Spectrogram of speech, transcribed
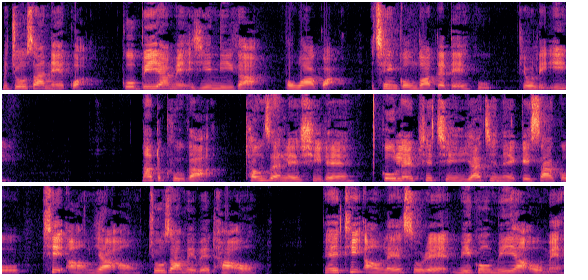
မစ조사နဲ့ကွကိုပေးရမယ့်အရင်နည်းကဘဝကွအချိန်ကုန်သွားတတ်တယ်ဟုပြောလေ၏နောက်တစ်ခုကထုံးစံလဲရှိတယ်ကိုလဲဖြစ်ချင်ရချင်တဲ့ကိစ္စကိုဖြစ်အောင်ရအောင်စ조사မယ်ပဲထားအောင်ဘယ်ထိအောင်လဲဆိုတော့မိကွန်မေးရအောင်မယ်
